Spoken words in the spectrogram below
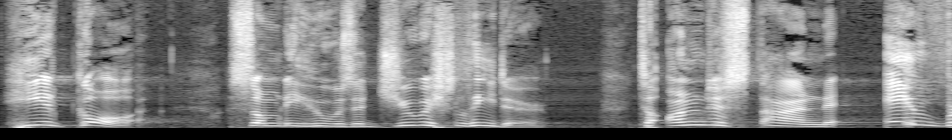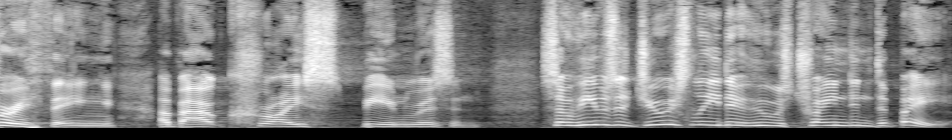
He had got somebody who was a Jewish leader to understand everything about Christ being risen. So he was a Jewish leader who was trained in debate.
